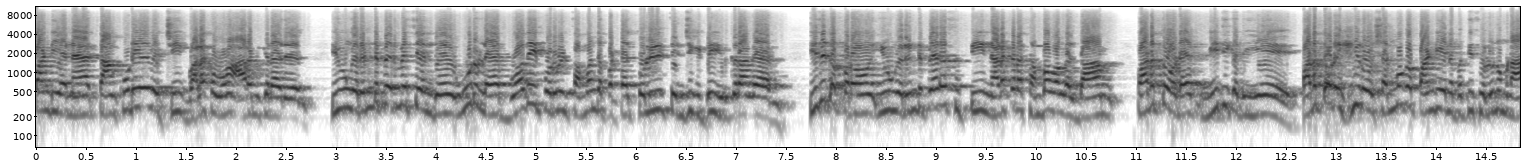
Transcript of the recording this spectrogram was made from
பாண்டியனை தான் கூடயே வச்சு வளர்க்கவும் ஆரம்பிக்கிறாரு. இவங்க ரெண்டு பேருமே சேர்ந்து ஊர்ல போதைப் பொருள் சம்பந்தப்பட்ட தொழில் செஞ்சுக்கிட்டு இருக்கிறாங்க. இதுக்கப்புறம் இவங்க ரெண்டு பேரை சுத்தி நடக்கிற சம்பவங்கள் தான் படத்தோட மீதி கதையே படத்தோட ஹீரோ சண்முக பாண்டியனை பத்தி சொல்லணும்னா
